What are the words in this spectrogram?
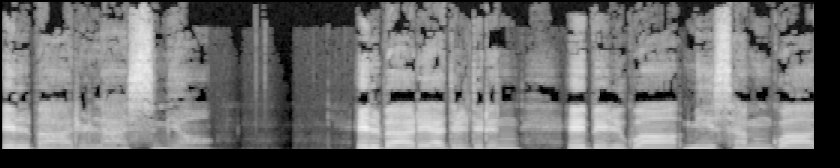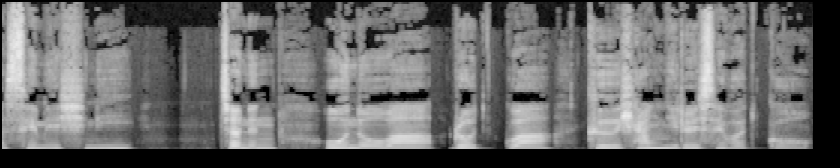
엘바알을 낳았으며 엘바알의 아들들은 에벨과 미삼과 세메시니 저는 오노와 롯과 그 향리를 세웠고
